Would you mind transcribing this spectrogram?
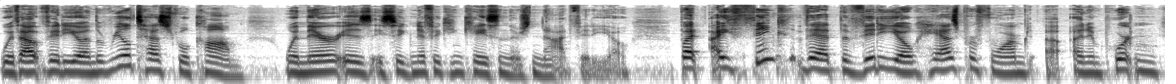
without video. And the real test will come when there is a significant case and there's not video. But I think that the video has performed uh, an important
